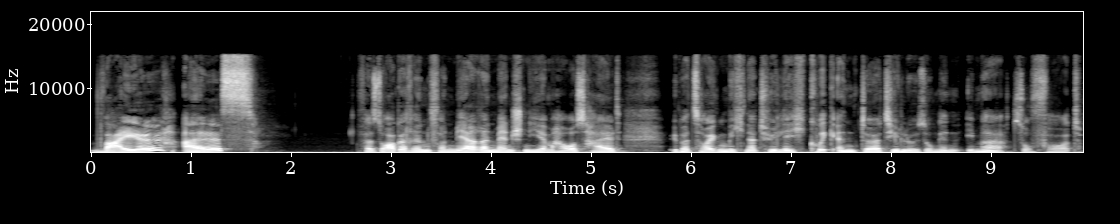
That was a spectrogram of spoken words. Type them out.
Weil als Versorgerin von mehreren Menschen hier im Haushalt überzeugen mich natürlich Quick and Dirty Lösungen immer sofort.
